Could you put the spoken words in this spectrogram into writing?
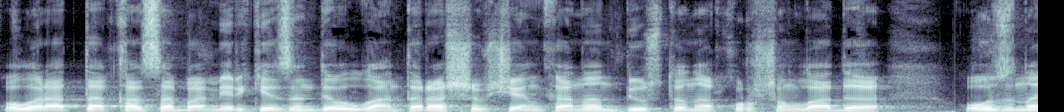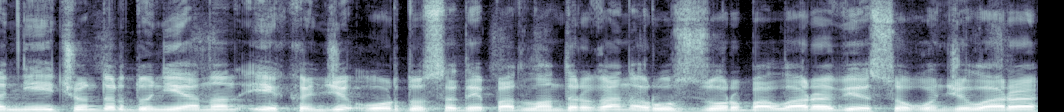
Олар атта қасаба мерkezінде олған Тарас Шевченканың бюстыны құршынлады. Озына не үшіндір дүнияның екінші ордусы деп адландырған рус зорбалары ве соғынжылары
